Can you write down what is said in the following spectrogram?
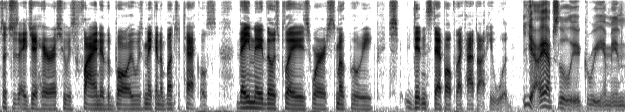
such as AJ Harris, who was flying to the ball, who was making a bunch of tackles, they made those plays where Smoke Bowie just didn't step up like I thought he would. Yeah, I absolutely agree. I mean,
